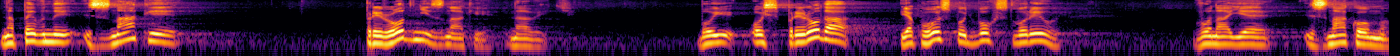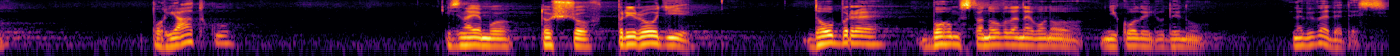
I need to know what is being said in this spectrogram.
на певні знаки, природні знаки навіть. Бо і ось природа, яку Господь Бог створив, вона є знаком порядку. І знаємо то, що в природі добре, Богом встановлене, воно ніколи людину не виведе десь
